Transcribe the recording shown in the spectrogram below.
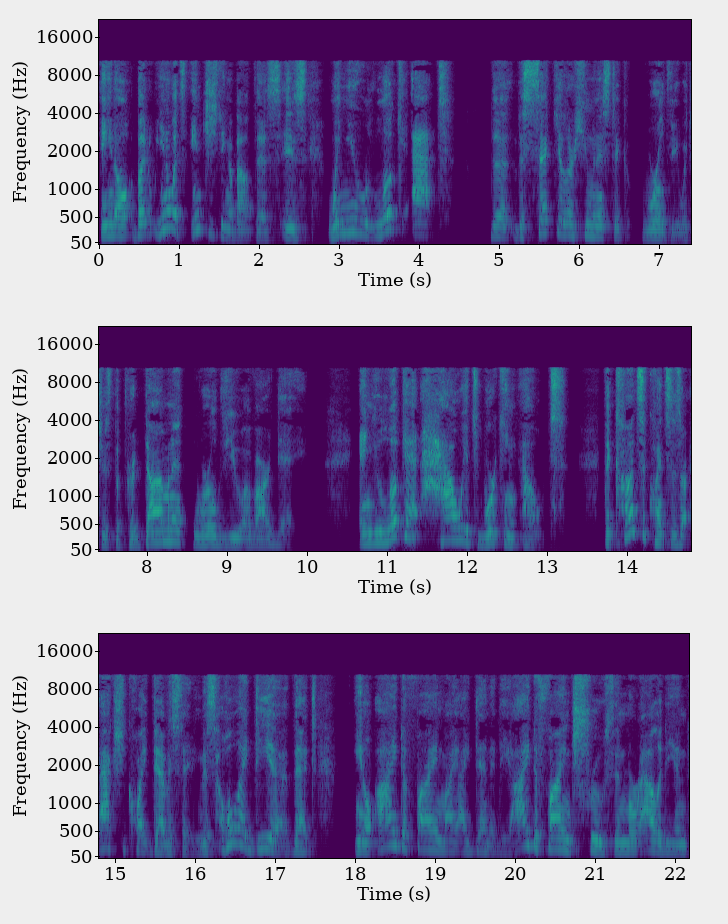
you know, but you know, what's interesting about this is when you look at the, the secular humanistic worldview, which is the predominant worldview of our day, and you look at how it's working out, the consequences are actually quite devastating. This whole idea that, you know, I define my identity, I define truth and morality, and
